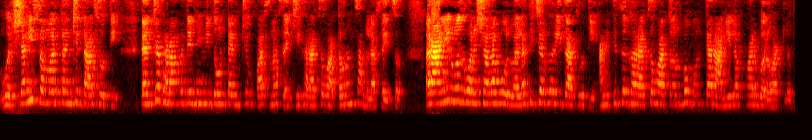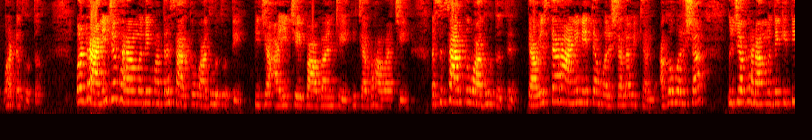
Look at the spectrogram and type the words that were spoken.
वर्षा ही समर्थांची दास होती. त्यांच्या घरामध्ये नेहमी दोन टाइमची उपासना असायची. घराचं वातावरण चांगलं असायचं. राणी रोज वर्षाला बोलवायला तिच्या घरी जात होती आणि तिचं घराचं वातावरण बघून त्या राणीला फार बरं वाटलं वाटत होतं. पण राणीच्या घरामध्ये मात्र सारखं वाद होत होते. तिच्या आईचे बाबांचे तिच्या भावाचे असं सारखं वाद होत होते. त्यावेळेस त्या राणीने त्या वर्षाला विचारलं अगं वर्षा तुझ्या घरामध्ये किती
